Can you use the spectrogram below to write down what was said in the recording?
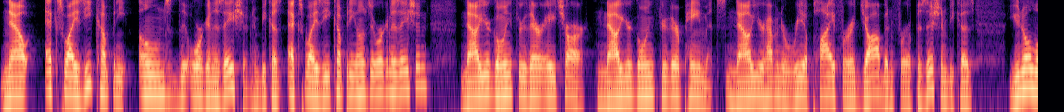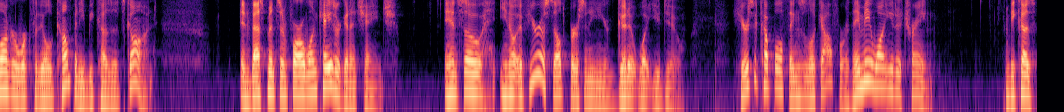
now XYZ company owns the organization. And because XYZ company owns the organization, now you're going through their HR. Now you're going through their payments. Now you're having to reapply for a job and for a position because you no longer work for the old company because it's gone. Investments in 401ks are going to change. And so, you know, if you're a salesperson and you're good at what you do, here's a couple of things to look out for. They may want you to train because,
